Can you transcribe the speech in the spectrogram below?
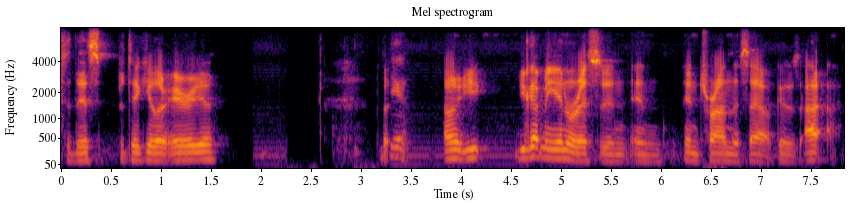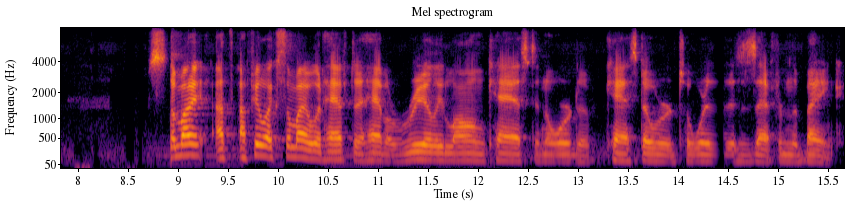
to this particular area. But Yeah. oh, you you got me interested in in, in trying this out because I somebody I, I feel like somebody would have to have a really long cast in order to cast over to where this is at from the bank.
